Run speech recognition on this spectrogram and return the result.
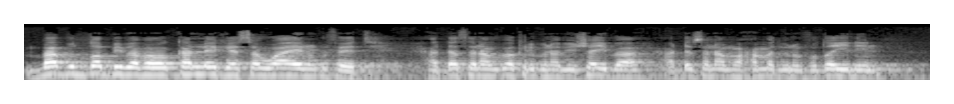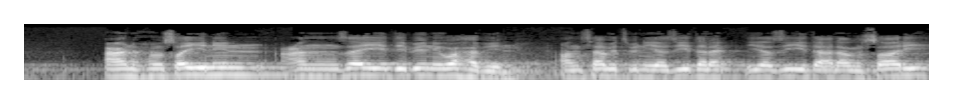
باب الضب باب وكل كسواين رفيت حدثنا أبو بكر بن أبي شيبة حدثنا محمد بن فضيل عن حسين عن زيد بن وهب عن ثابت بن يزيد يزيد الأنصاري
